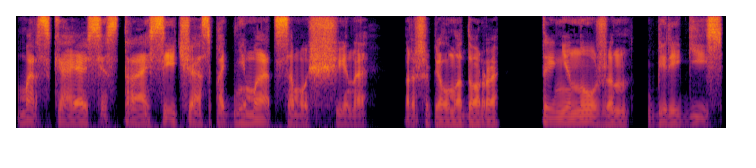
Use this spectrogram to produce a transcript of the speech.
«Морская сестра сейчас подниматься, мужчина», — прошипел Мадорра. «Ты не нужен, берегись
